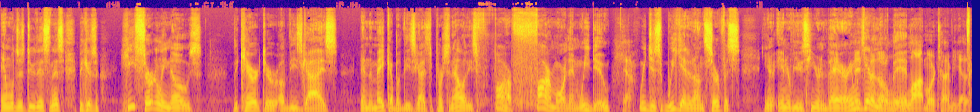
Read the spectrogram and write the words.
and we'll just do this and this because he certainly knows the character of these guys and the makeup of these guys, the personalities, far far more than we do. Yeah. we just we get it on surface, you know, interviews here and there, and They we get a little bit. A lot more time together.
